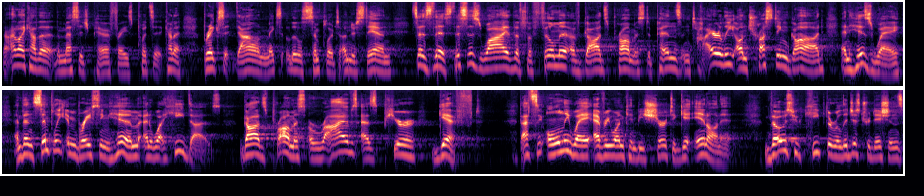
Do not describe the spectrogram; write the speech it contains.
Now, I like how the, the message paraphrase puts it, kind of breaks it down, makes it a little simpler to understand. It says this This is why the fulfillment of God's promise depends entirely on trusting God and His way, and then simply embracing Him and what He does. God's promise arrives as pure gift. That's the only way everyone can be sure to get in on it. Those who keep the religious traditions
